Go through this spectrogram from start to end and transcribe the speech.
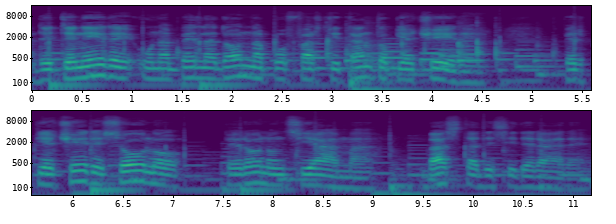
Detenere una bella donna può farti tanto piacere, per piacere solo però non si ama, basta desiderare.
